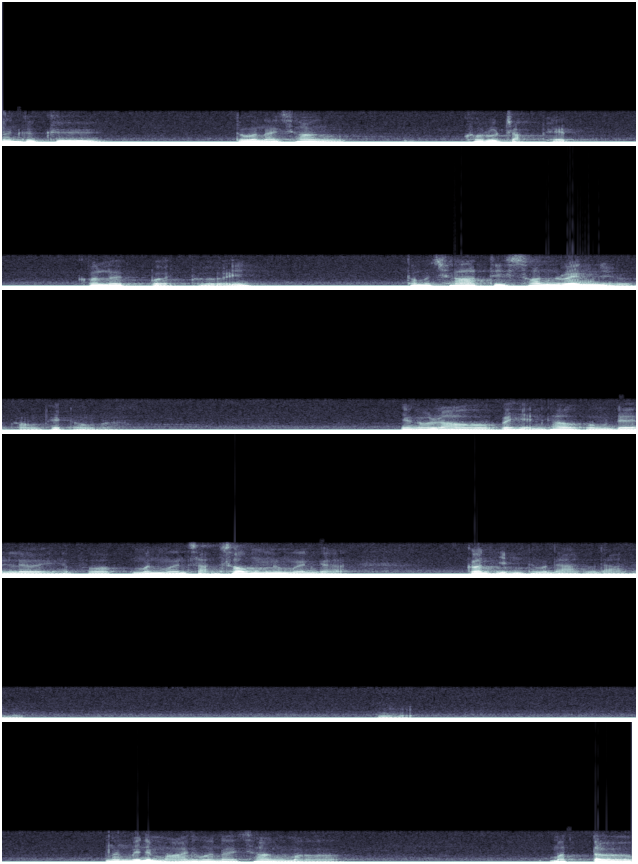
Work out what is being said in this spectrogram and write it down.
นั่นก็คือตัวนายช่างเขารู้จักเพชร ก็เลยเปิดเผย ธรรมชาติที่ซ่อนเร้นอยู่ของเพชรออกมา อย่างเราไปเห็นเข้าคงเดินเลยครับเพราะมันเหมือนสารส้มมันเหมือนกับก้อนหินธรรมดาธรรมดาเท่านั้นนั่ นั่นไม่ได้หมายถึงว่านายช่างมา มาเติม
